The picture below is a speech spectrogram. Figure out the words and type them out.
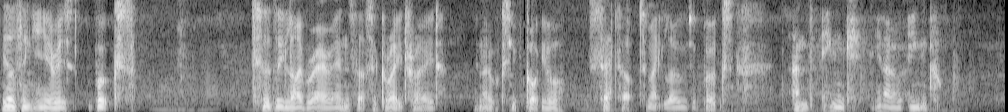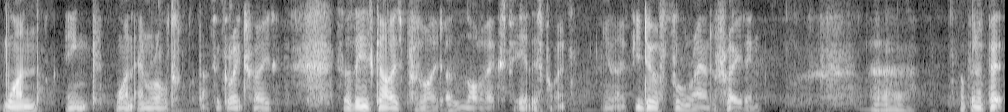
The other thing here is books to the librarians, that's a great trade, you know, because you've got your setup to make loads of books. And ink, you know, ink, one ink, one emerald, that's a great trade. So these guys provide a lot of XP at this point. You know, if you do a full round of trading, uh, I've been a bit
